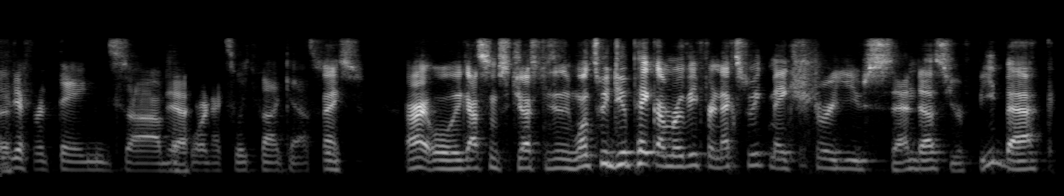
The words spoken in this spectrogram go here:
to- different things uh, Yeah. before next week's podcast. Nice. All right. Well, we got some suggestions. And once we do pick our movie for next week, make sure you send us your feedback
